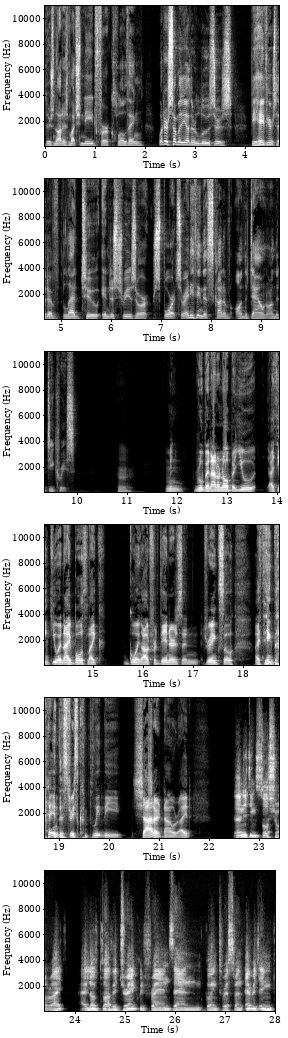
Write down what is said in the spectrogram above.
There's not as much need for clothing. What are some of the other losers behaviors that have led to industries or sports or anything that's kind of on the down or on the decrease? Hmm. I mean, Ruben, I don't know, but you, I think you and I both like going out for dinners and drinks. So I think that industry is completely shattered now, right? Anything social, right? I love to have a drink with friends and going to restaurant, everything.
